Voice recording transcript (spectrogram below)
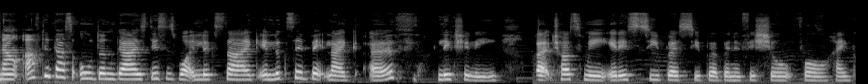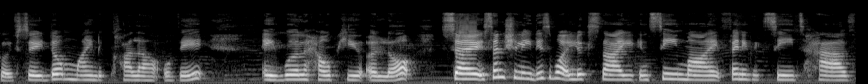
now after that's all done guys this is what it looks like. It looks a bit like earth literally but trust me it is super super beneficial for hair growth. So don't mind the color of it. It will help you a lot. So essentially this is what it looks like. You can see my fenugreek seeds have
